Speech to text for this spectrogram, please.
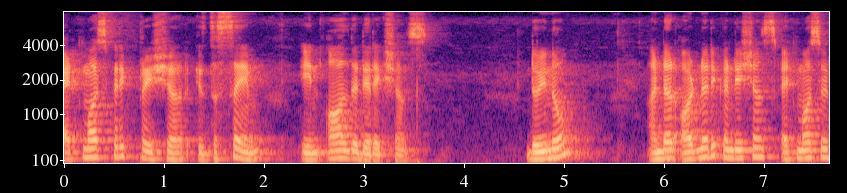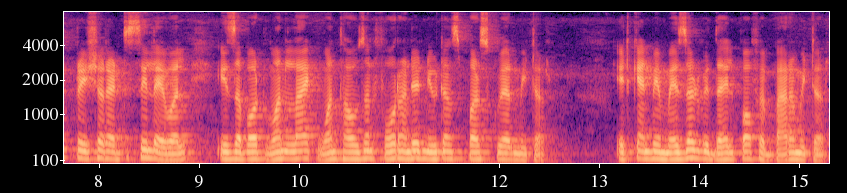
atmospheric pressure is the same in all the directions. Do you know? Under ordinary conditions, atmospheric pressure at the sea level is about 1 lakh 1400 newtons per square meter. It can be measured with the help of a barometer.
